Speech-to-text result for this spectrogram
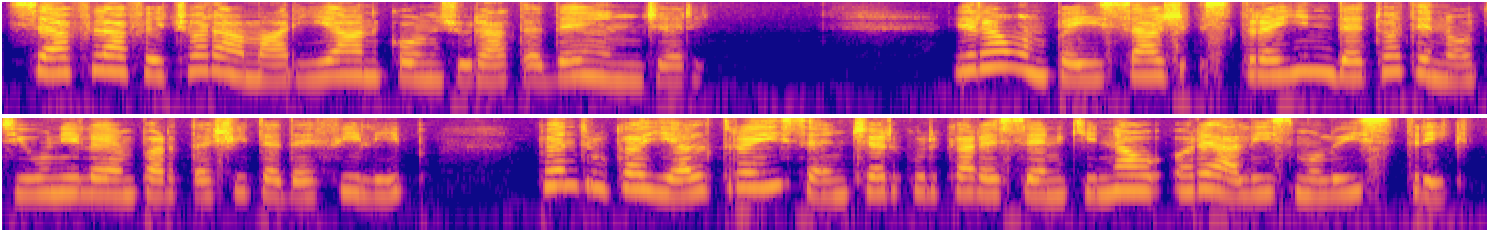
se afla Fecioara Maria înconjurată de îngeri. Era un peisaj străin de toate noțiunile împărtășite de Filip, pentru că el trăise în cercuri care se închinau realismului strict.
